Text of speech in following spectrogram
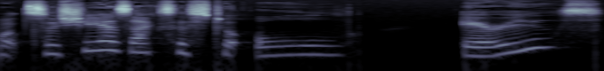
What, so she has access to all areas?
